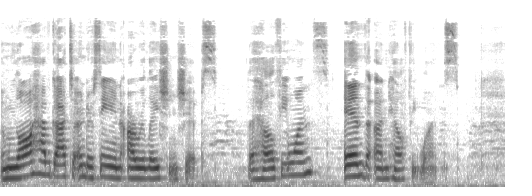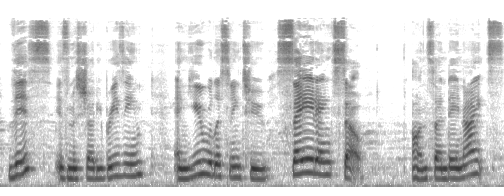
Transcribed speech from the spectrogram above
And we all have got to understand our relationships the healthy ones and the unhealthy ones. This is Miss Jody Breezy, and you were listening to Say It Ain't So on Sunday nights.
